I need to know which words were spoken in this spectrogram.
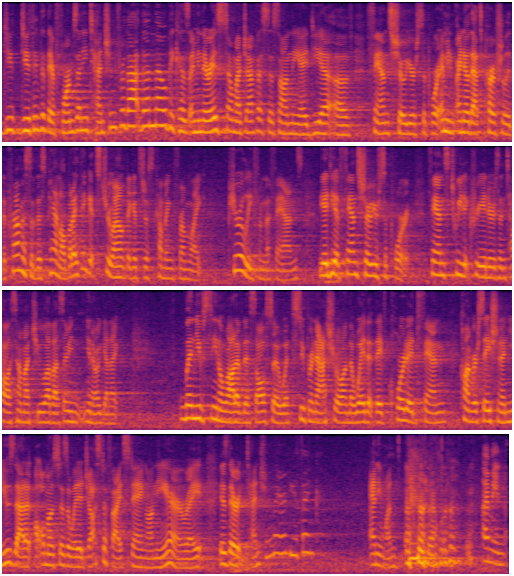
Do you, do you think that there forms any tension for that then, though? Because, I mean, there is so much emphasis on the idea of fans show your support. I mean, I know that's partially the premise of this panel, but I think it's true. I don't think it's just coming from, like, purely from the fans. The idea of fans show your support. Fans tweet at creators and tell us how much you love us. I mean, you know, again, I, Lynn, you've seen a lot of this also with Supernatural and the way that they've courted fan conversation and used that almost as a way to justify staying on the air, right? Is there tension there, do you think? Anyone? I. Mean,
